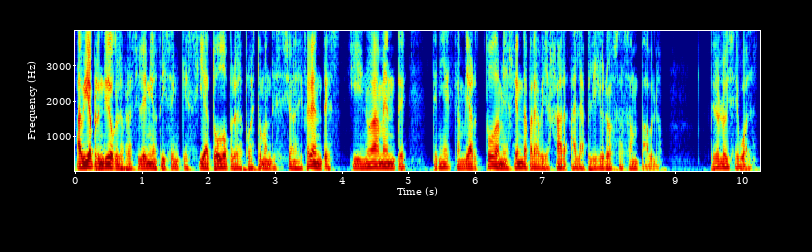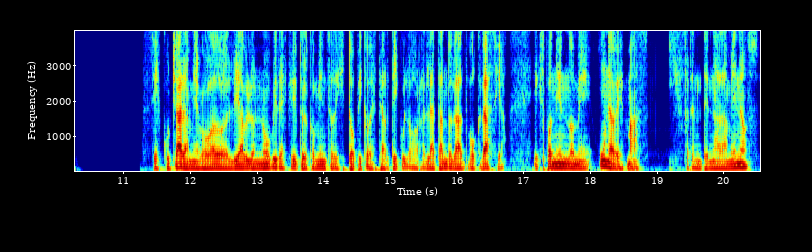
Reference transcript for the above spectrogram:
Había aprendido que los brasileños dicen que sí a todo pero después toman decisiones diferentes. Y nuevamente tenía que cambiar toda mi agenda para viajar a la peligrosa San Pablo. Pero lo hice igual. Si escuchara a mi abogado del diablo no hubiera escrito el comienzo distópico de este artículo, relatando la advocracia, exponiéndome una vez más y frente nada menos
